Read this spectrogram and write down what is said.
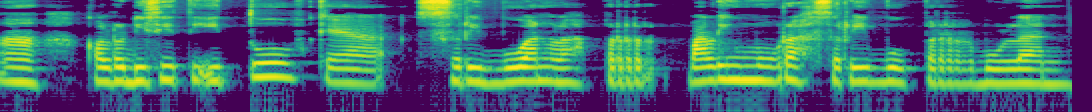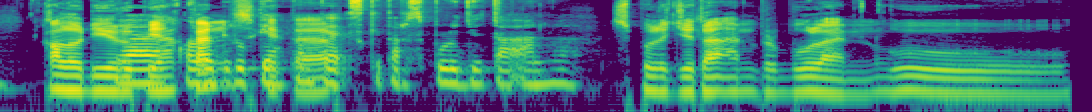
Nah, kalau di City itu kayak seribuan lah per paling murah seribu per bulan. Kalau Ya, dirupiahkan kalau dirupiahkan sekitar kayak sekitar 10 jutaan lah. 10 jutaan per bulan. Uh,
